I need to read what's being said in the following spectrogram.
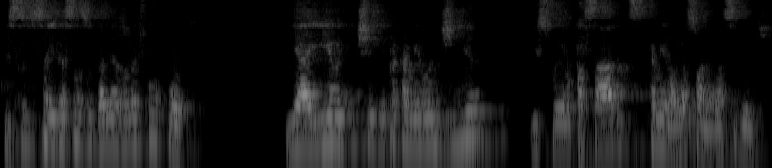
preciso sair dessas, da minha zona de conforto. E aí eu cheguei para Camila um dia Isso foi ano passado. Eu disse, Camila, olha só, o negócio é o seguinte.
